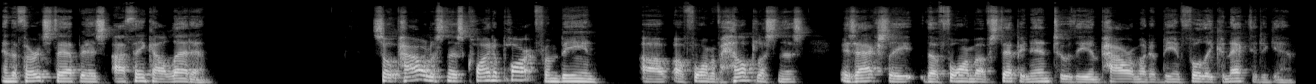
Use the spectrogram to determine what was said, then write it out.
And the third step is, I think I'll let him. So powerlessness, quite apart from being uh, a form of helplessness, is actually the form of stepping into the empowerment of being fully connected again.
